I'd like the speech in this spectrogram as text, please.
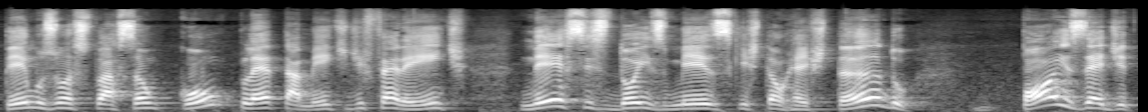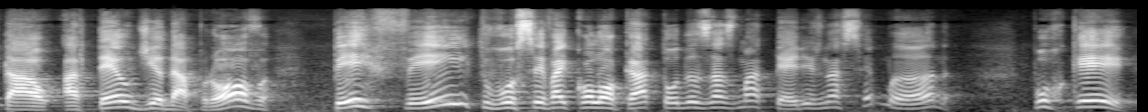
Temos uma situação completamente diferente nesses dois meses que estão restando, pós-edital até o dia da prova, perfeito, você vai colocar todas as matérias na semana. Por quê?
